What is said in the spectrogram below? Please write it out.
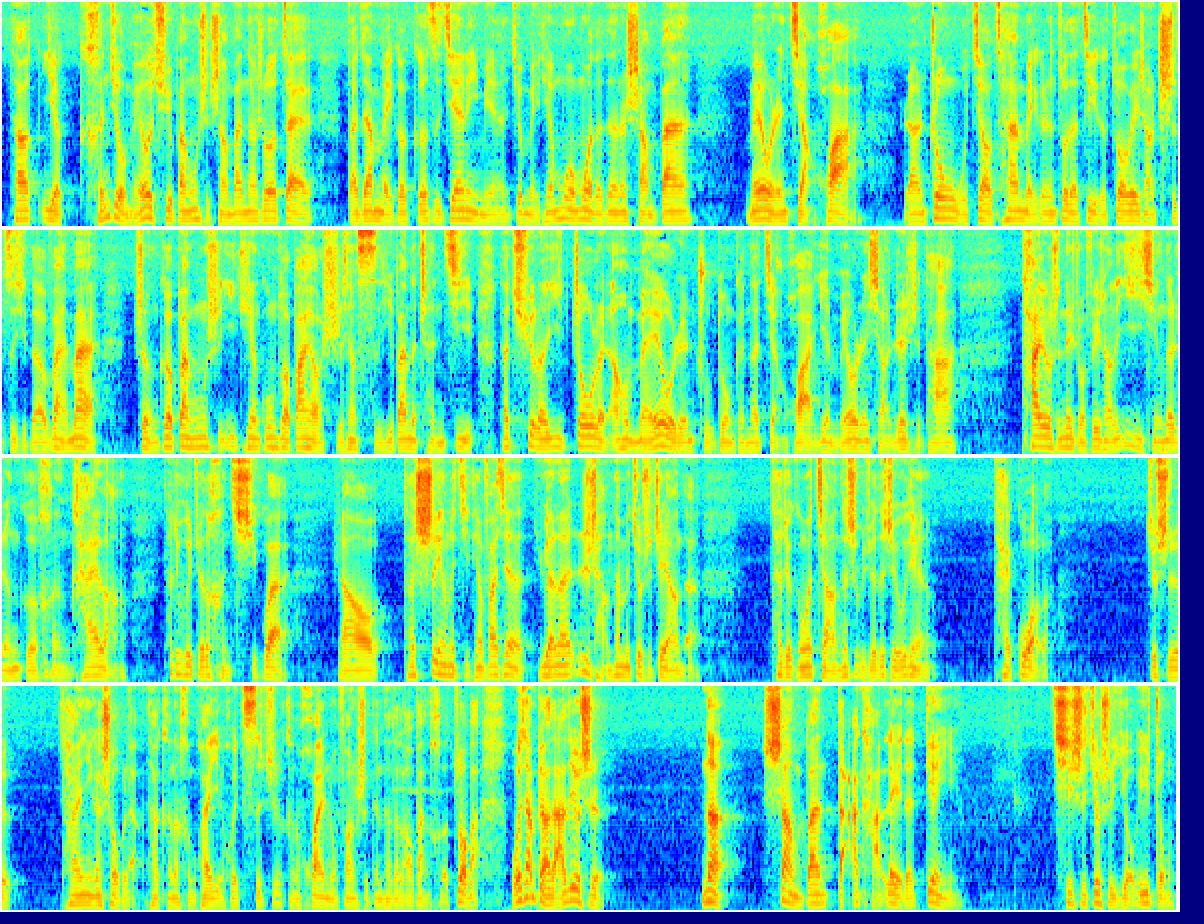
他也很久没有去办公室上班。他说在大家每个格子间里面，就每天默默的在那上班，没有人讲话。然后中午叫餐，每个人坐在自己的座位上吃自己的外卖。整个办公室一天工作八小时，像死一般的沉寂。他去了一周了，然后没有人主动跟他讲话，也没有人想认识他。他又是那种非常的异形的人格，很开朗，他就会觉得很奇怪。然后他适应了几天，发现原来日常他们就是这样的。他就跟我讲，他是不是觉得这有点太过了？就是。他应该受不了，他可能很快也会辞职，可能换一种方式跟他的老板合作吧。我想表达的就是，那上班打卡类的电影，其实就是有一种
